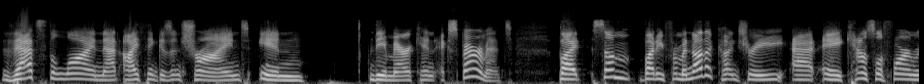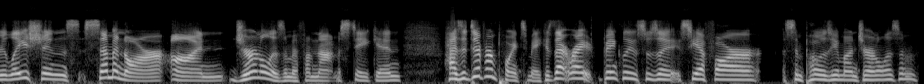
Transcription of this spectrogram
That's the line that I think is enshrined in the American experiment. But somebody from another country at a Council of Foreign Relations seminar on journalism, if I'm not mistaken, has a different point to make. Is that right, Binkley? This was a CFR symposium on journalism?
